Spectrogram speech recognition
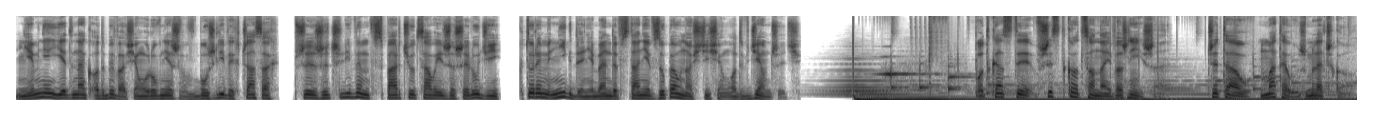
niemniej jednak odbywa się również w burzliwych czasach przy życzliwym wsparciu całej rzeszy ludzi, którym nigdy nie będę w stanie w zupełności się odwdzięczyć. Podcasty Wszystko co najważniejsze. Czytał Mateusz Mleczko.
